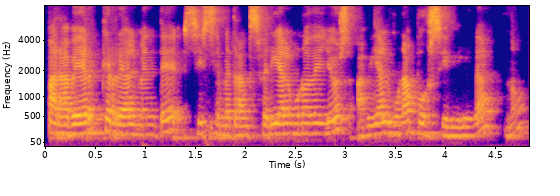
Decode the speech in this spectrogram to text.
para ver que realmente si se me transfería alguno de ellos había alguna posibilidad, ¿no?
